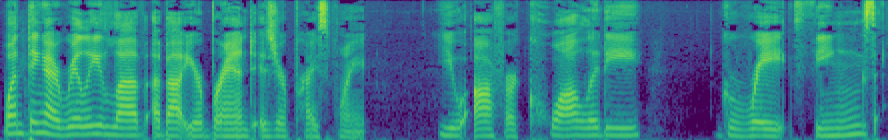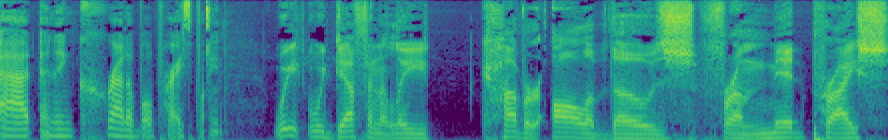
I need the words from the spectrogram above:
One thing I really love about your brand is your price point. You offer quality, great things at an incredible price point. We, we definitely cover all of those from mid price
